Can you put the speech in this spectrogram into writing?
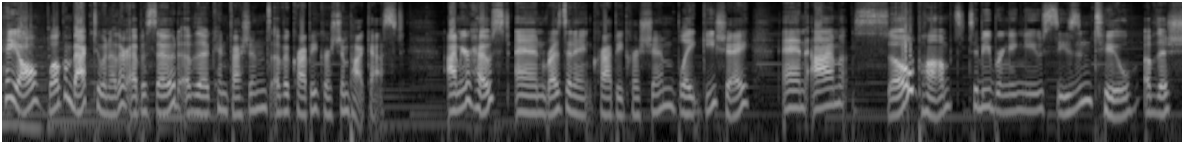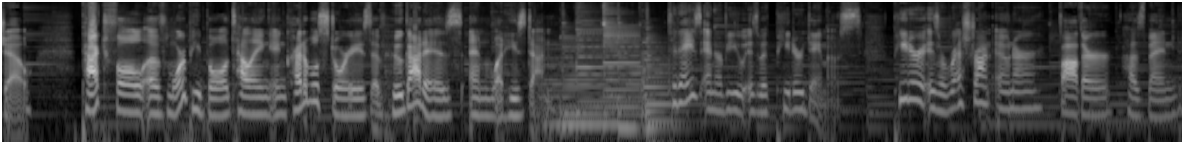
Hey, y'all, welcome back to another episode of the Confessions of a Crappy Christian podcast. I'm your host and resident crappy Christian, Blake Guichet, and I'm so pumped to be bringing you season two of this show, packed full of more people telling incredible stories of who God is and what He's done. Today's interview is with Peter Demos. Peter is a restaurant owner, father, husband,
